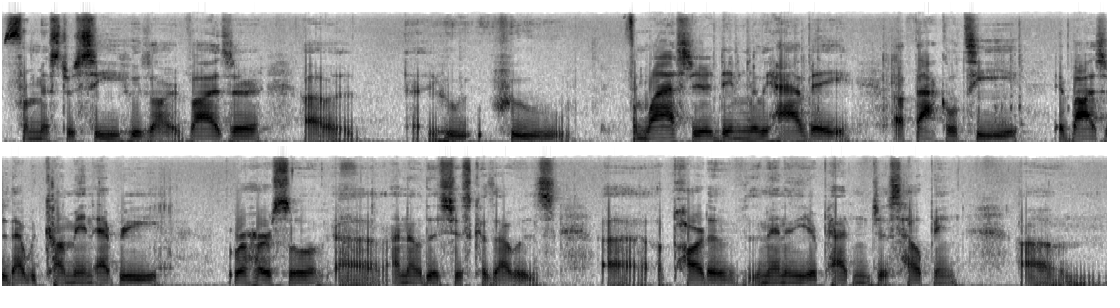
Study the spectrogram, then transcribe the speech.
from Mr. C, who's our advisor, uh, who who from last year didn't really have a, a faculty advisor that would come in every rehearsal. Uh, I know this just because I was uh, a part of the Man of the Year pageant, just helping um,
